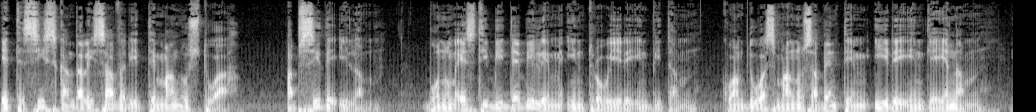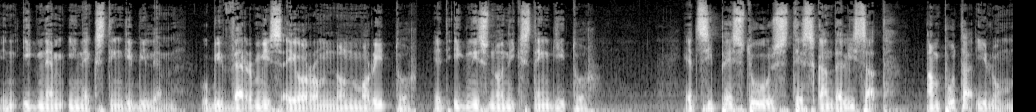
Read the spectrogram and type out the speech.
Et si scandalis averit de manus tua, abside ilam, bonum esti bi debilim introire in vitam, quam duas manus abentim ire in geenam, in ignem inextingibilem, ubi vermis eorum non moritur, et ignis non extingitur. Et si pestus te scandalisat, amputa ilum,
